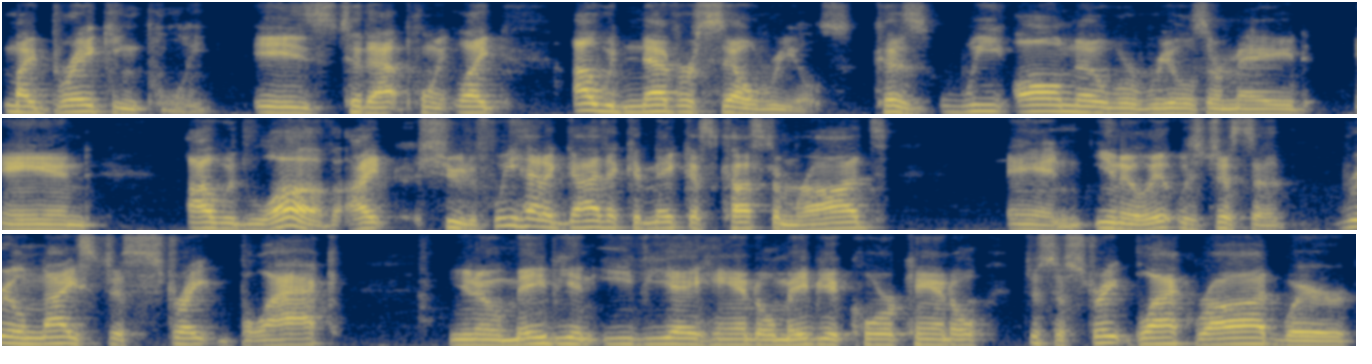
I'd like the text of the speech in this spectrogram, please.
my breaking point is to that point. Like I would never sell reels because we all know where reels are made. And I would love, I shoot, if we had a guy that could make us custom rods and, you know, it was just a real nice, just straight black, you know, maybe an EVA handle, maybe a cork handle, just a straight black rod where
